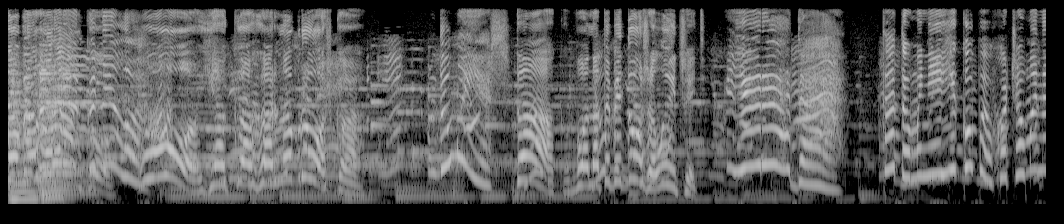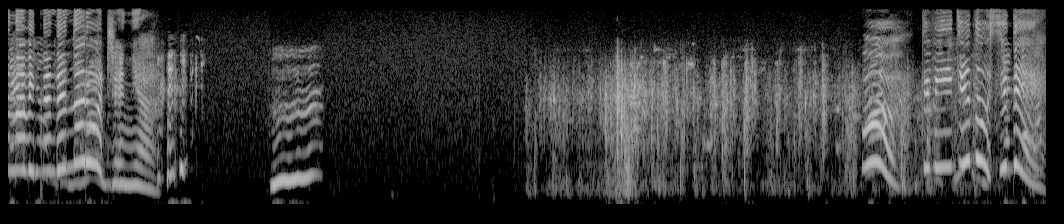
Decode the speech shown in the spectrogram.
Доброго ранку! О, яка гарна брошка! Думаєш? Так, вона тобі дуже личить. Я рада. Тато мені її купив, хоча в мене навіть не день народження. О, твій дідусь іде.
